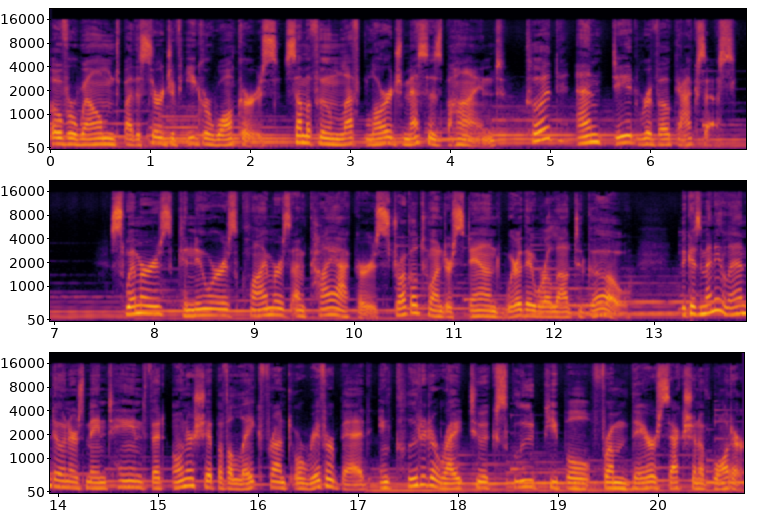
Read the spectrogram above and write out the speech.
overwhelmed by the surge of eager walkers, some of whom left large messes behind, could and did revoke access. Swimmers, canoers, climbers, and kayakers struggled to understand where they were allowed to go because many landowners maintained that ownership of a lakefront or riverbed included a right to exclude people from their section of water.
